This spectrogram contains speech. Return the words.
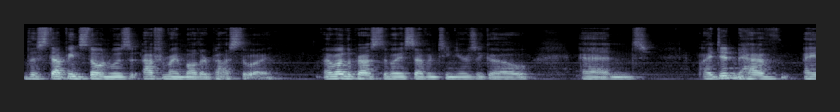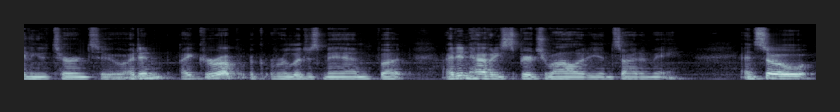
the stepping stone was after my mother passed away. My mother passed away 17 years ago, and I didn't have anything to turn to. I didn't. I grew up a religious man, but I didn't have any spirituality inside of me. And so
